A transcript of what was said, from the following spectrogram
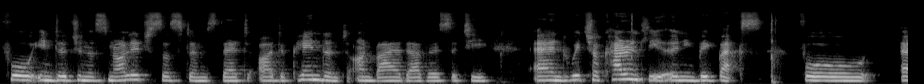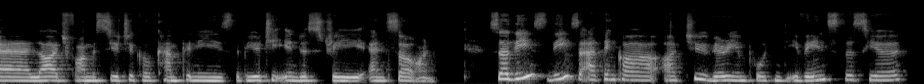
for indigenous knowledge systems that are dependent on biodiversity and which are currently earning big bucks for uh, large pharmaceutical companies, the beauty industry, and so on. So these, these I think, are, are two very important events this year.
